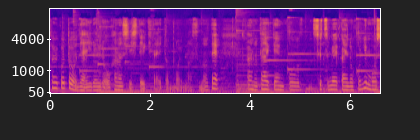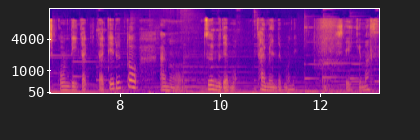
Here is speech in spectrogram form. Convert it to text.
そういうことをねいろいろお話ししていきたいと思いますのであの体験こう説明会の方に申し込んでいただけるとあの Zoom でも対面でもねしていきます。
